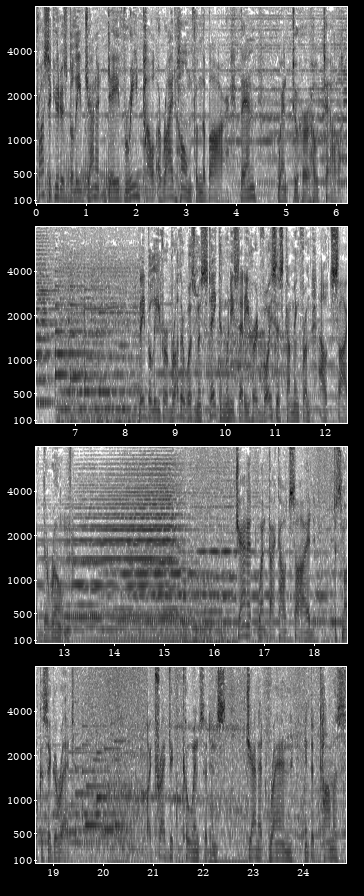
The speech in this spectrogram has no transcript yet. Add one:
Prosecutors believe Janet gave Reed Powell a ride home from the bar, then went to her hotel. They believe her brother was mistaken when he said he heard voices coming from outside the room. Janet went back outside to smoke a cigarette. By tragic coincidence, Janet ran into Thomas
